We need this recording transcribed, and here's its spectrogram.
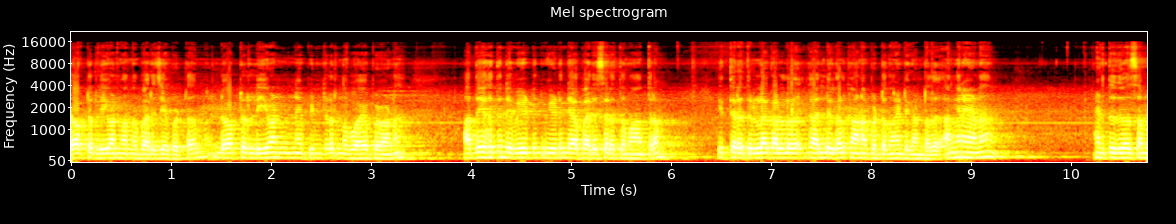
ഡോക്ടർ ലിയോൺ വന്ന് പരിചയപ്പെട്ടതും ഡോക്ടർ ലിയോണിനെ പിന്തുടർന്ന് പോയപ്പോഴാണ് അദ്ദേഹത്തിന്റെ വീട് വീടിന്റെ ആ പരിസരത്ത് മാത്രം ഇത്തരത്തിലുള്ള കല്ല് കല്ലുകൾ കാണപ്പെട്ടതുമായിട്ട് കണ്ടത്. അങ്ങനെയാണ് അടുത്ത ദിവസം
